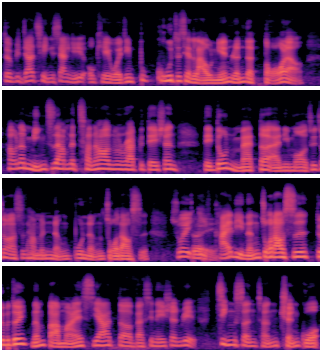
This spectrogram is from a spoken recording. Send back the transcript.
都比较倾向于，OK，我已经不顾这些老年人的夺了。他们的名字、他们的称号、他们的 reputation，they don't matter anymore。最重要的是他们嗯能不能做到事。所以，以凯里能做到事，对不对？能把马来西亚的 vaccination rate 晋升成全国、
